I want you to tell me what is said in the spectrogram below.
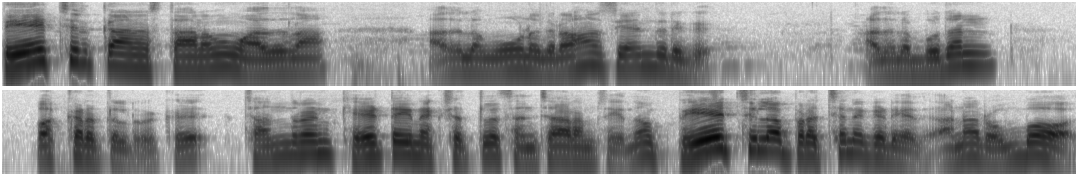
பேச்சிற்கான ஸ்தானமும் அதுதான். அதில் மூணு கிரகம் சேர்ந்துருக்கு. அதில் புதன் வக்கரத்தில் இருக்கு. சந்திரன் கேட்டை நட்சத்திரத்தில் சஞ்சாரம் செய்தோம். பேச்சில் பிரச்சனை கிடையாது. ஆனால் ரொம்ப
